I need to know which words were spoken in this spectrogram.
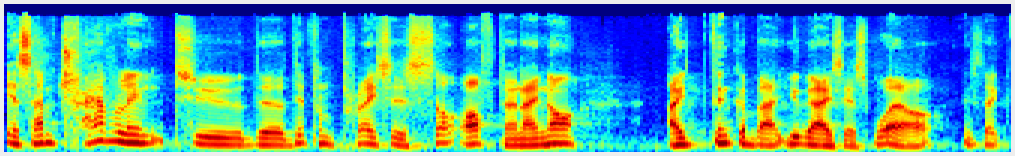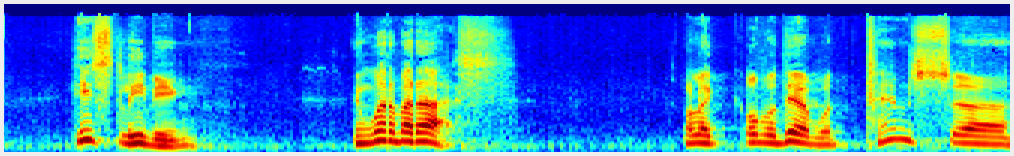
as I'm traveling to the different places so often, I know I think about you guys as well. It's like, he's leaving, and what about us? Or like over there, well, Tim's, uh,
